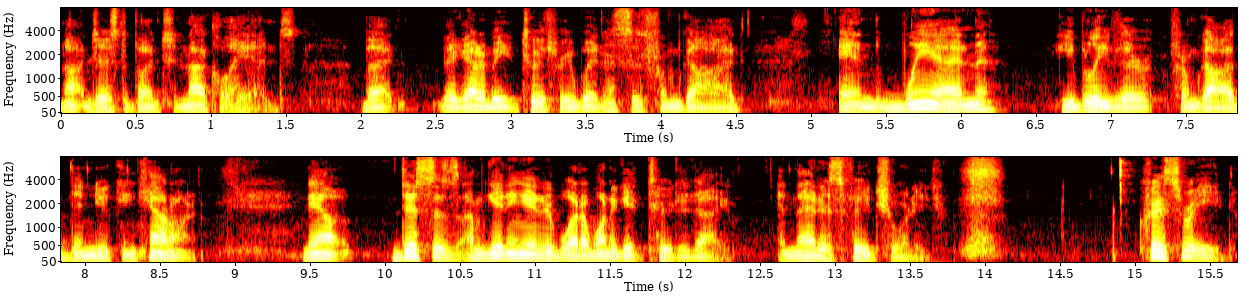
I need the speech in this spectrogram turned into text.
not just a bunch of knuckleheads. But they got to be two or three witnesses from God. And when you believe they're from God, then you can count on it. Now, this is, I'm getting into what I want to get to today, and that is food shortage. Chris Reed.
